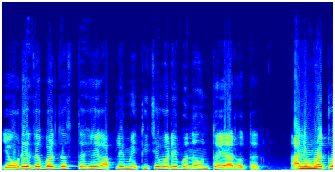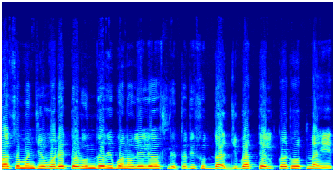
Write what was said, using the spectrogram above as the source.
एवढे जबरदस्त हे आपले मेथीचे वडे बनवून तयार होतात. आणि महत्त्वाचं म्हणजे वडे तळून जरी बनवलेले असले तरी सुद्धा अजिबात तेलकट होत नाहीत.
